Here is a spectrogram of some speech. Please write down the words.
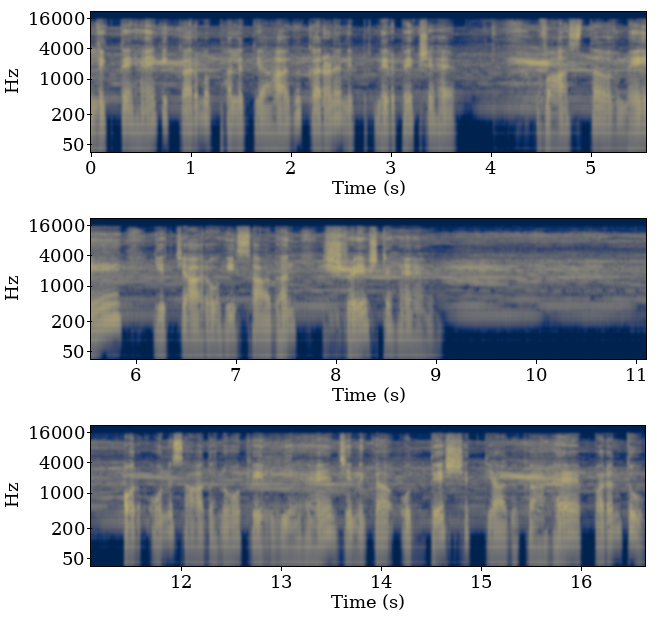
लिखते हैं कि कर्म फल त्याग कर्ण निरपेक्ष है। वास्तव में ये चारों ही साधन श्रेष्ठ हैं। और उन साधनों के लिए हैं जिनका उद्देश्य त्याग का है, परंतु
